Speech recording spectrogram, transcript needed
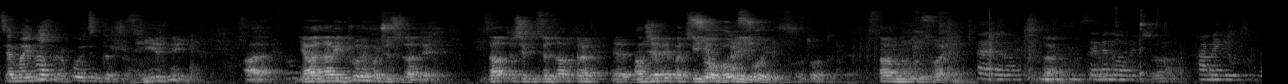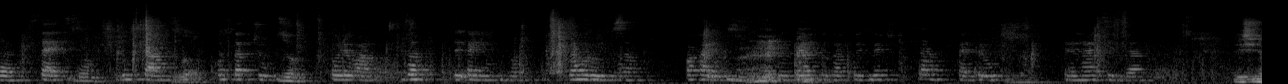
Це майно рахується державою. Згідний. А я навіть друге хочу сказати. Завтра чи післязавтра, е, а вже випадки Все, є в Україні. голосуємо. Ото на голосування. Федоров, За. Семенович, Хамедюк, Стець, За. Остапчук, Польова, Циканюк, Загоруйко, Пахалюк, Кузьменко, за Кузьмич, Петрук, 13 за. Рішення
